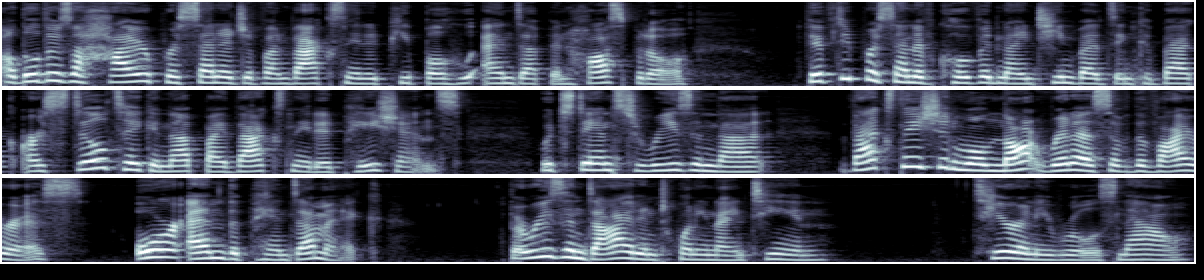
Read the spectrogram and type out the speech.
Although there's a higher percentage of unvaccinated people who end up in hospital, 50% of COVID 19 beds in Quebec are still taken up by vaccinated patients, which stands to reason that vaccination will not rid us of the virus or end the pandemic. But reason died in 2019. Tyranny rules now.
